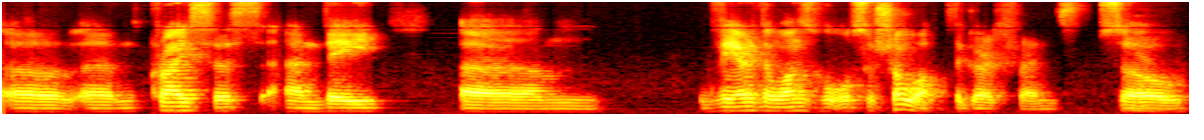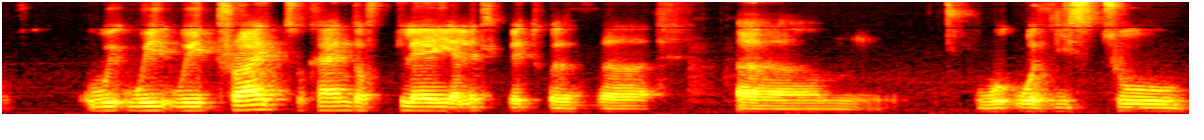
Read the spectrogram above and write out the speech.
uh, um, crisis and they um, they're the ones who also show up the girlfriends. So we, we we try to kind of play a little bit with the um, w- with these two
